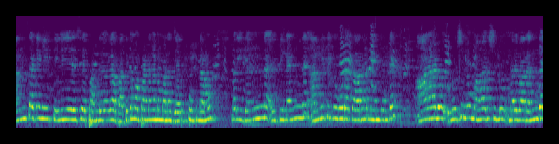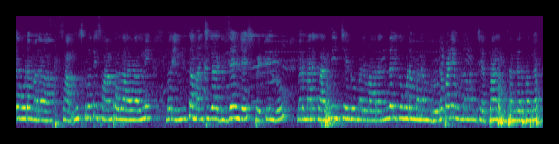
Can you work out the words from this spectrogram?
అంతటిని తెలియజేసే పండుగగా బతుకమ్మ పండుగను మనం జరుపుకుంటున్నాము. మరి ఇదన్న దీనన్న అన్నిటికీ కూడా కారణం ఏంటంటే ఆనాడు ఋషులు మహర్షులు మరి వారందరూ కూడా మన సంస్కృతి సాంప్రదాయాల్ని మరి ఇంత మంచిగా డిజైన్ చేసి పెట్టిండ్రు. మరి మనకు అందించిండ్రు. మరి వారందరికీ కూడా మనం రుణపడే ఉన్నామని చెప్పాలి ఈ సందర్భంగా.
